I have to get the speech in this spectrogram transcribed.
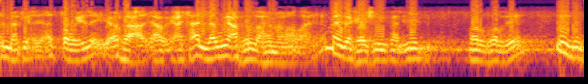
المناكير الطويلة يعفى يتعلم ويعفو الله ما مضى أما إذا كان شيء قليل فرض فرضين يلزم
